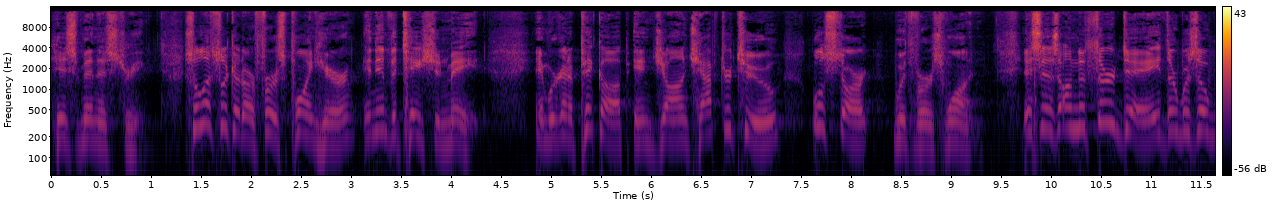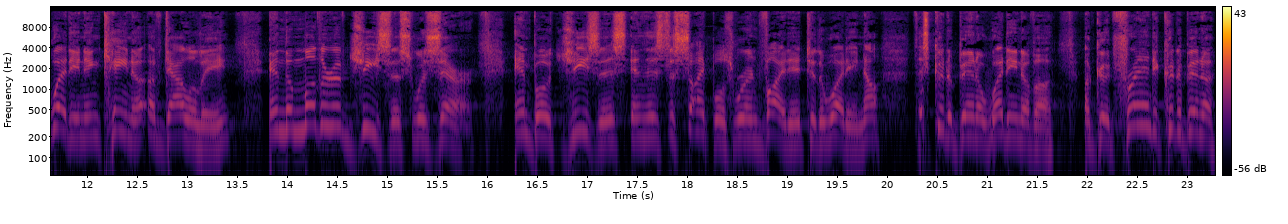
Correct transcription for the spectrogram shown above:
his ministry. So let's look at our first point here an invitation made. And we're going to pick up in John chapter 2. We'll start with verse 1. It says, On the third day, there was a wedding in Cana of Galilee, and the mother of Jesus was there. And both Jesus and his disciples were invited to the wedding. Now, this could have been a wedding of a, a good friend, it could have been a,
